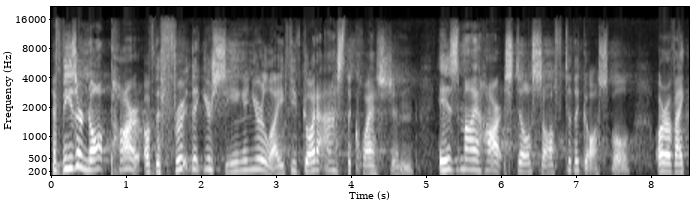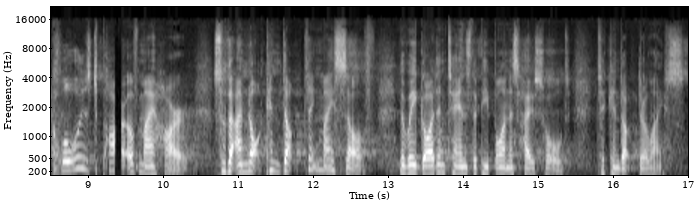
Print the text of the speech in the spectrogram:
If these are not part of the fruit that you're seeing in your life, you've got to ask the question Is my heart still soft to the gospel? Or have I closed part of my heart so that I'm not conducting myself the way God intends the people in his household to conduct their lives.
